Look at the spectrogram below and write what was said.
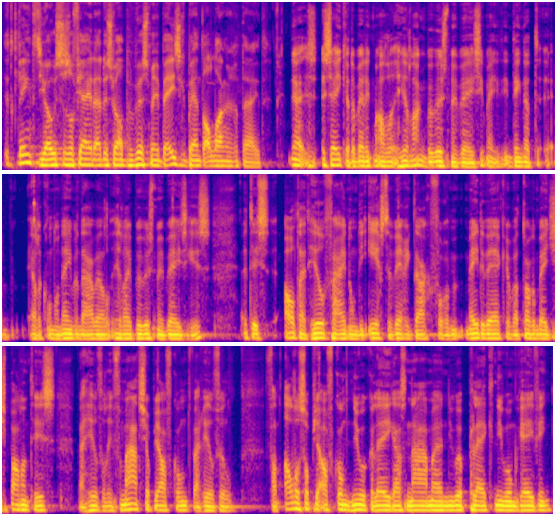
het klinkt, Joost, alsof jij daar dus wel bewust mee bezig bent al langere tijd. Ja, zeker, daar ben ik me al heel lang bewust mee bezig. Maar ik denk dat elk ondernemer daar wel heel erg bewust mee bezig is. Het is altijd heel fijn om die eerste werkdag voor een medewerker, wat toch een beetje spannend is, waar heel veel informatie op je afkomt, waar heel veel van alles op je afkomt. Nieuwe collega's, namen, nieuwe plek, nieuwe omgeving.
